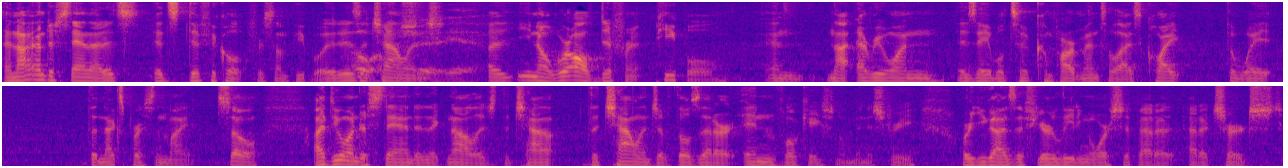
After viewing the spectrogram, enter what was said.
and I understand that it's it's difficult for some people. It is Oh, a challenge. sure, yeah. Uh, you know, we're all different people, and not everyone is able to compartmentalize quite the way the next person might. So, I do understand and acknowledge the cha- the challenge of those that are in vocational ministry, or you guys, if you're leading worship at a at a church,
